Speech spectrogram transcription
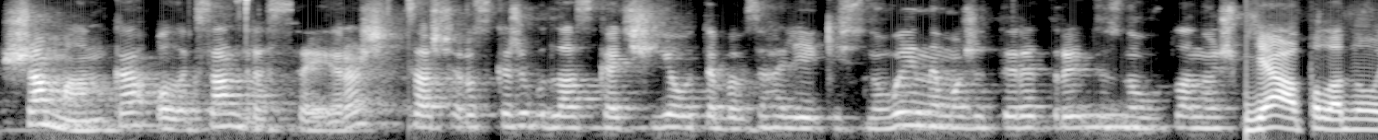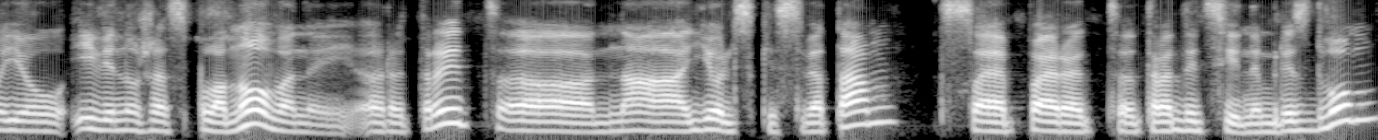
шаманка Олександра Сейраш. Саша, розкажи, будь ласка, чи є у тебе взагалі якісь новини? Може, ти ретрити знову плануєш? Я планую, і він уже спланований ретрит е, на Йольські свята. Це перед традиційним різдвом.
